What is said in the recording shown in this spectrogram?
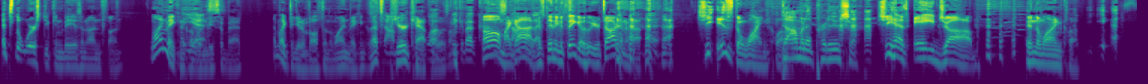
That's the worst you can be as an unfun. Winemaking club Uh, wouldn't be so bad. I'd like to get involved in the winemaking. Club. That's Stomping- pure well, capitalism. think about Kirby oh my god, I didn't even think of who you're talking about. she is the wine club. Dominant producer. She has a job in the wine club. Yes.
